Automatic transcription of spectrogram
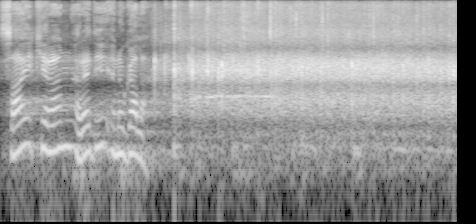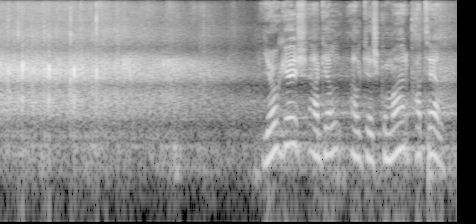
Sai Kiran Reddy Enugala. Yogesh Alkesh Kumar Patel.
